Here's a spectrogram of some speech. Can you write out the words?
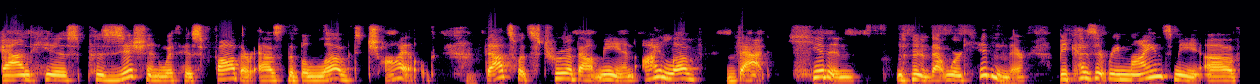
and his position with his Father as the beloved child, hmm. that's what's true about me. And I love that hidden that word hidden hmm. there, because it reminds me of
